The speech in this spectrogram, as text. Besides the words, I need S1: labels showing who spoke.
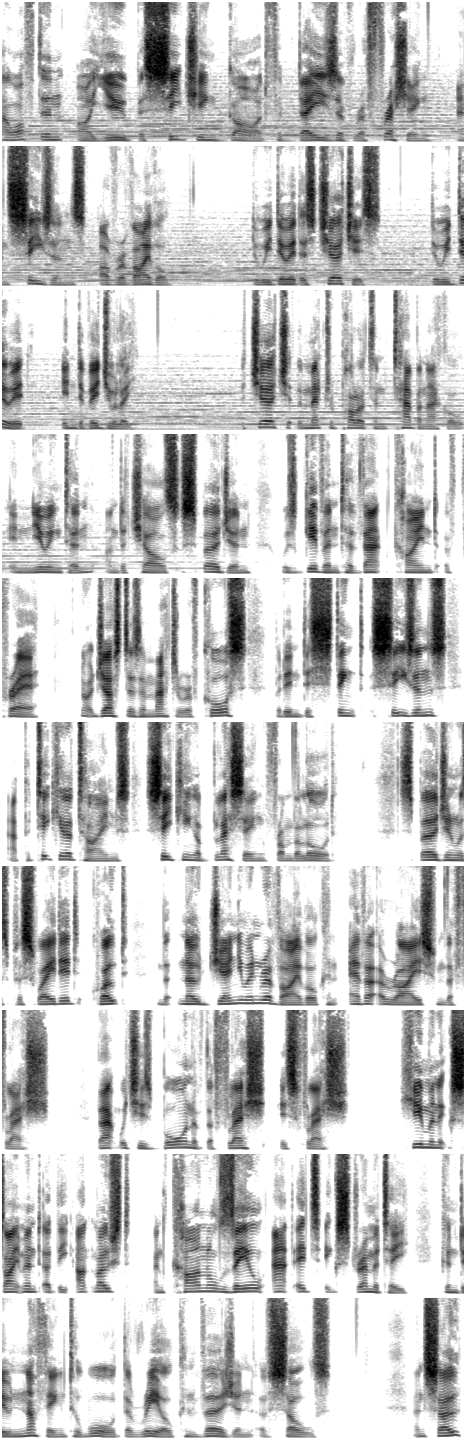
S1: How often are you beseeching God for days of refreshing and seasons of revival? Do we do it as churches? Do we do it individually? The church at the Metropolitan Tabernacle in Newington under Charles Spurgeon was given to that kind of prayer, not just as a matter of course, but in distinct seasons at particular times, seeking a blessing from the Lord. Spurgeon was persuaded, quote, that no genuine revival can ever arise from the flesh. That which is born of the flesh is flesh. Human excitement at the utmost and carnal zeal at its extremity can do nothing toward the real conversion of souls. And so,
